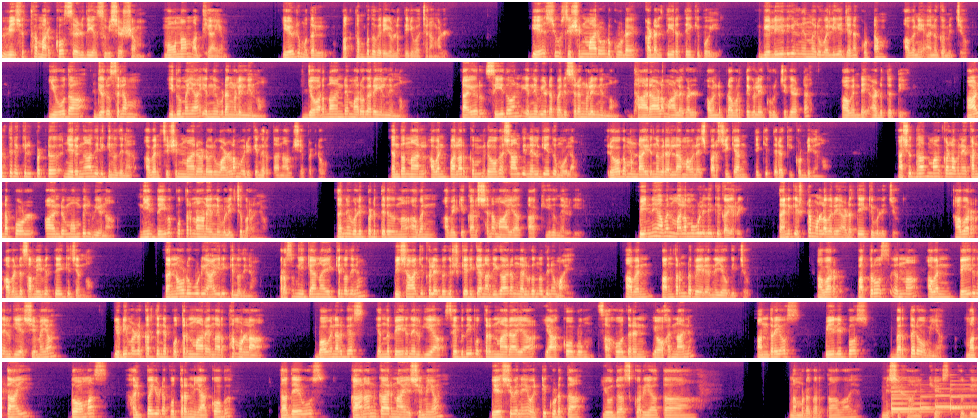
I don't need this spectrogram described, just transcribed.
വിശുദ്ധ മർക്കോസ് എഴുതിയ സുവിശേഷം മൂന്നാം അധ്യായം ഏഴ് മുതൽ പത്തൊമ്പത് വരെയുള്ള തിരുവചനങ്ങൾ. യേശു ശിഷ്യന്മാരോടുകൂടെ കടൽ തീരത്തേക്ക് പോയി. ഗലീലിയിൽ നിന്നൊരു വലിയ ജനക്കൂട്ടം അവനെ അനുഗമിച്ചു. യൂത ജെറുസലം ഇതുമയ എന്നിവിടങ്ങളിൽ നിന്നും ജോർദാന്റെ മറുകരയിൽ നിന്നും ടയർ സീതോൻ എന്നിവയുടെ പരിസരങ്ങളിൽ നിന്നും ധാരാളം ആളുകൾ അവന്റെ പ്രവൃത്തികളെക്കുറിച്ച് കേട്ട് അവന്റെ അടുത്തെത്തി. ആൾത്തിരക്കിൽപ്പെട്ട് ഞെരുങ്ങാതിരിക്കുന്നതിന് അവൻ ശിഷ്യന്മാരോട് ഒരു വള്ളം ഒരുക്കി നിർത്താൻ ആവശ്യപ്പെട്ടു. എന്തെന്നാൽ അവൻ പലർക്കും രോഗശാന്തി നൽകിയത് മൂലം രോഗമുണ്ടായിരുന്നവരെല്ലാം അവനെ സ്പർശിക്കാൻ തിക്കിത്തിരക്കിക്കൊണ്ടിരുന്നു. അശുദ്ധാത്മാക്കൾ അവനെ കണ്ടപ്പോൾ അവന്റെ മുമ്പിൽ വീണ നീ ദൈവപുത്രനാണ് എന്ന് വിളിച്ചു പറഞ്ഞു. തന്നെ വെളിപ്പെടുത്തരുതെന്ന് അവൻ അവയ്ക്ക് കർശനമായ താക്കീത് നൽകി. പിന്നെ അവൻ മലമുകളിലേക്ക് കയറി. തനിക്ക് ഇഷ്ടമുള്ളവരെ അടുത്തേക്ക് വിളിച്ചു. അവർ അവന്റെ സമീപത്തേക്ക് ചെന്നു. തന്നോടുകൂടി ആയിരിക്കുന്നതിനും പ്രസംഗിക്കാൻ അയക്കുന്നതിനും പിശാചുക്കളെ ബഹിഷ്കരിക്കാൻ അധികാരം നൽകുന്നതിനുമായി അവൻ പന്ത്രണ്ട് പേരെ നിയോഗിച്ചു. അവർ പത്രോസ് എന്ന് അവൻ പേര് നൽകിയ ശിമയോൻ ഇടിമുഴക്കത്തിന്റെ പുത്രന്മാർ എന്നർത്ഥമുള്ള ബോവനർഗസ് എന്ന് പേര് നൽകിയ സെബദി പുത്രന്മാരായ യാക്കോബും സഹോദരൻ യോഹന്നാനും അന്ത്രയോസ് പീലിപ്പോസ് ബർത്തലോമിയ മത്തായി തോമസ് ഹൽപ്പയുടെ പുത്രൻ യാക്കോബ് തദേവൂസ് കാനാൻകാരനായ ഷിമയോൻ യേശുവിനെ ഒറ്റിക്കൊടുത്ത യൂദാസ് കൊറിയാത്ത നമ്മുടെ കർത്താവായ മിസിഹായിക്ക് സ്തുതി.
